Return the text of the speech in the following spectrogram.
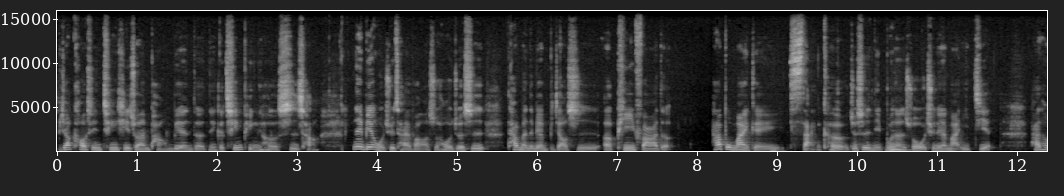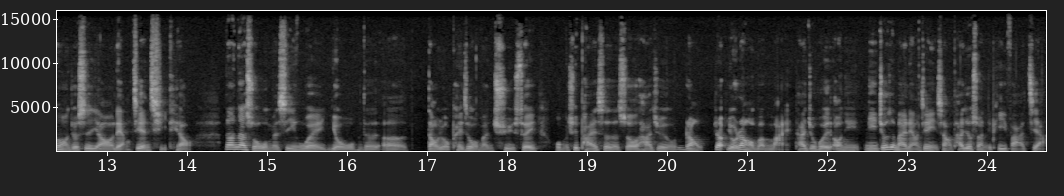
比较靠近清溪川旁边的那个清平河市场那边，我去采访的时候，就是他们那边比较是呃批发的，他不卖给散客，嗯、就是你不能说我去那边买一件，他通常就是要两件起跳。那那时候我们是因为有我们的呃导游陪着我们去，所以我们去拍摄的时候，他就有让让有让我们买，他就会哦你你就是买两件以上，他就算你批发价。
